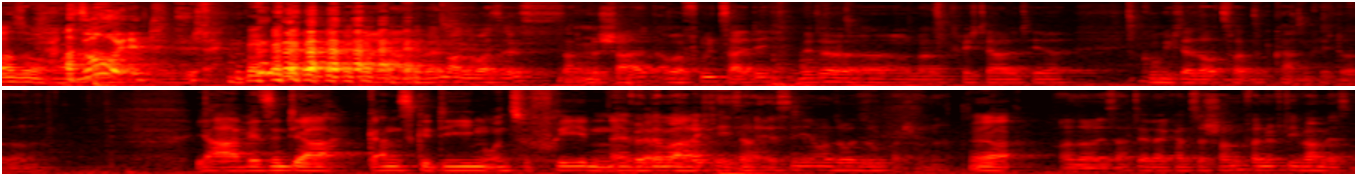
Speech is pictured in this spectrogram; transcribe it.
Also, So, Nein, also wenn mal sowas ist, sagt Bescheid, aber frühzeitig bitte. Äh, und dann kriegt ihr halt hier, gucke ich, dass auch zwei Katen kriegt oder so. Ne? Ja, wir sind ja ganz gediegen und zufrieden. Ne? Könnt ihr Wenn mal richtig sagen, essen hier und so, super schon. Ne? Ja. Also ich sagte, da kannst du schon vernünftig warm essen.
